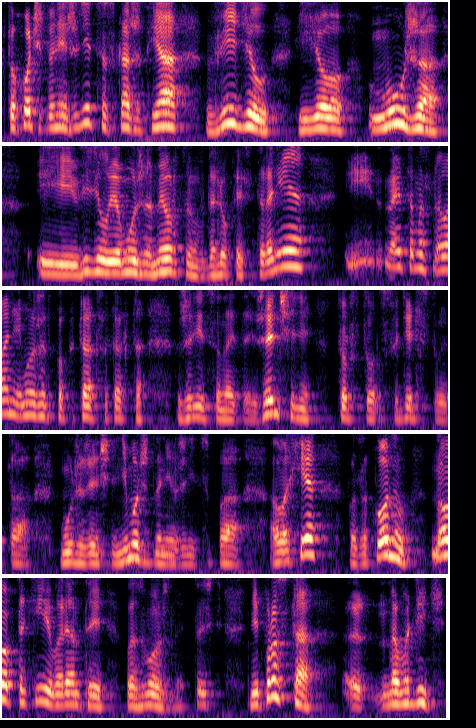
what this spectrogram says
кто хочет на ней жениться, скажет, я видел ее мужа, и видел ее мужа мертвым в далекой стране, и на этом основании может попытаться как-то жениться на этой женщине. Тот, кто свидетельствует о муже женщины, не может на ней жениться по Аллахе, по закону, но такие варианты возможны. То есть не просто э, наводить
